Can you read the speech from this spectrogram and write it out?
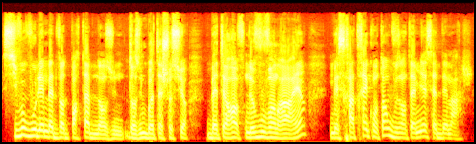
Si vous voulez mettre votre portable dans une, dans une boîte à chaussures, Better Off ne vous vendra rien, mais sera très content que vous entamiez cette démarche.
